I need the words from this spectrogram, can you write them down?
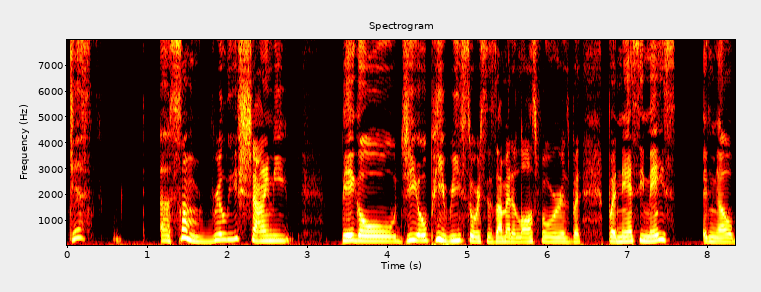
just uh, some really shiny big old GOP resources. I'm at a loss for words, but but Nancy Mace, you know,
